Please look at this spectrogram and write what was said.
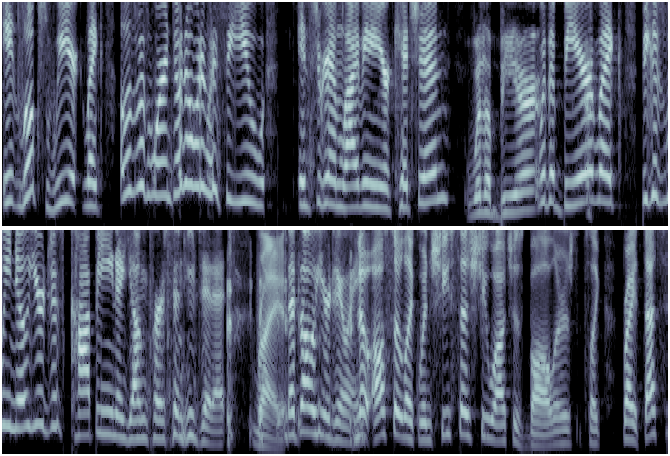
it looks weird. Like Elizabeth Warren, don't nobody want to see you Instagram living in your kitchen with a beer. with a beer, like because we know you're just copying a young person who did it. Right. That's all you're doing. No, also like when she says she watches Ballers, it's like, right, that's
